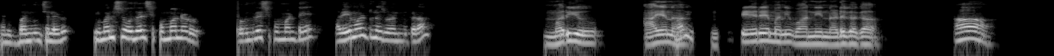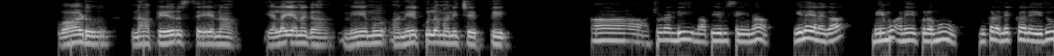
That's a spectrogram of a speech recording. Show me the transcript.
దాన్ని బంధించలేడు. ఈ మనిషిని వదిలేసి పొమ్మన్నాడు. వదిలేసి పొమ్మంటే అవి ఏమంటున్నాయి చూడండి ఇక్కడ. మరియు ఆయన పేరేమని వాణ్ణి నడుగగా. వాడు నా పేరు సేన ఎలయనగా మేము అనేకులమని చెప్పి. చూడండి నా పేరు సేన ఎలయనగా మేము అనేకులము. ఇక్కడ లెక్క లేదు.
